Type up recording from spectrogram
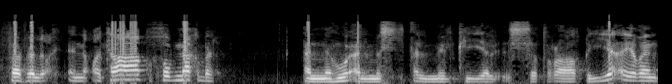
ففي الانعتاق خب نقبل أنه الملكية الاستطراقية أيضا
